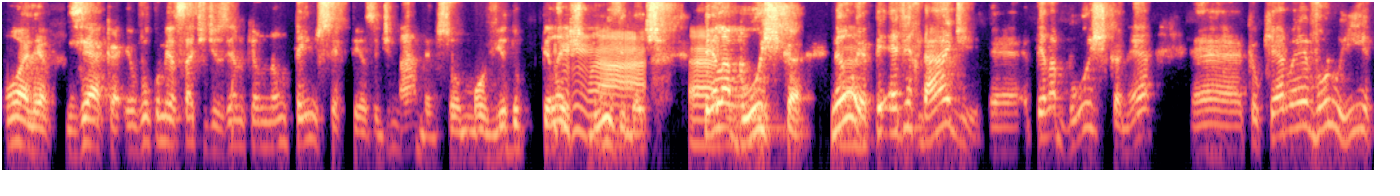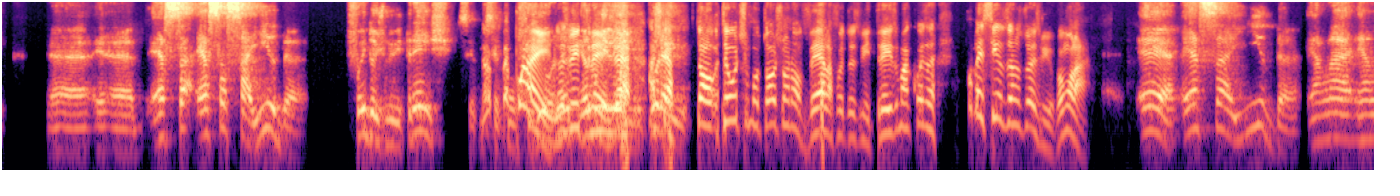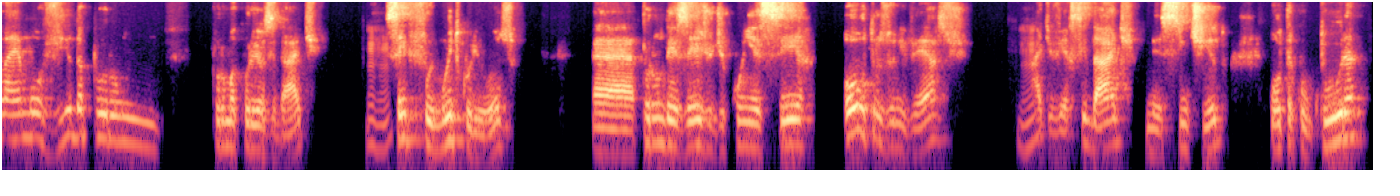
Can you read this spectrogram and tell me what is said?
Olha, Zeca, eu vou começar te dizendo que eu não tenho certeza de nada. Eu sou movido pelas dúvidas, ah, pela busca. Não, é, é verdade, é pela busca, né? É, que eu quero é evoluir. É, é, essa, essa saída foi 2003? Você, você por aí, 2003. Eu não me lembro, é. por aí. Teu último, tua última novela foi 2003, uma coisa, comecinho dos anos 2000, vamos lá. É, essa ida, ela, ela é movida por, um, por uma curiosidade, uhum. sempre fui muito curioso, é, por um desejo de conhecer outros universos, uhum. a diversidade nesse sentido, outra cultura,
